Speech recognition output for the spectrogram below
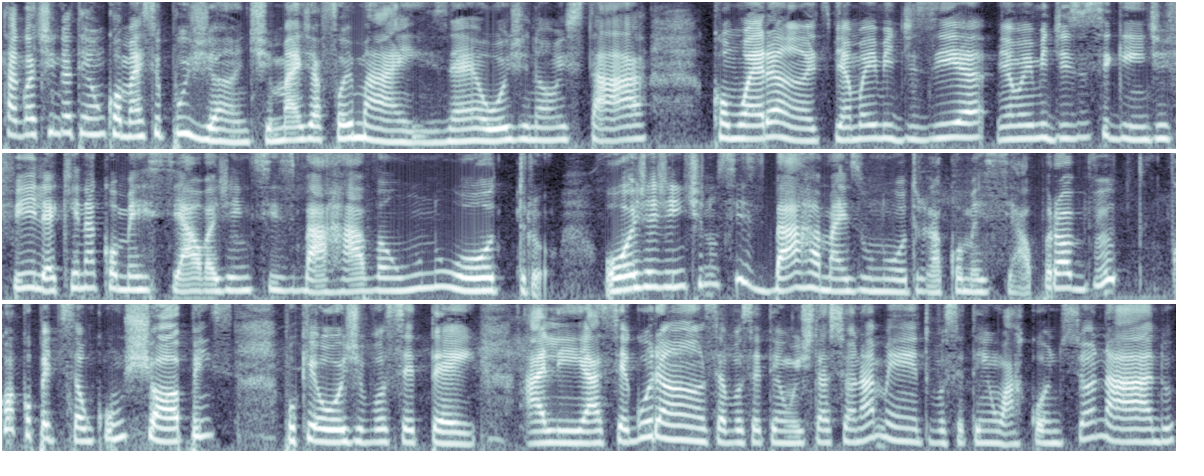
Taguatinga tem um comércio pujante, mas já foi mais, né? Hoje não está como era antes. Minha mãe me dizia, minha mãe me diz o seguinte, filha, aqui na comercial a gente se esbarrava um no outro. Hoje a gente não se esbarra mais um no outro na comercial. Por óbvio, com a competição com os shoppings, porque hoje você tem ali a segurança, você tem um estacionamento, você tem um ar condicionado,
